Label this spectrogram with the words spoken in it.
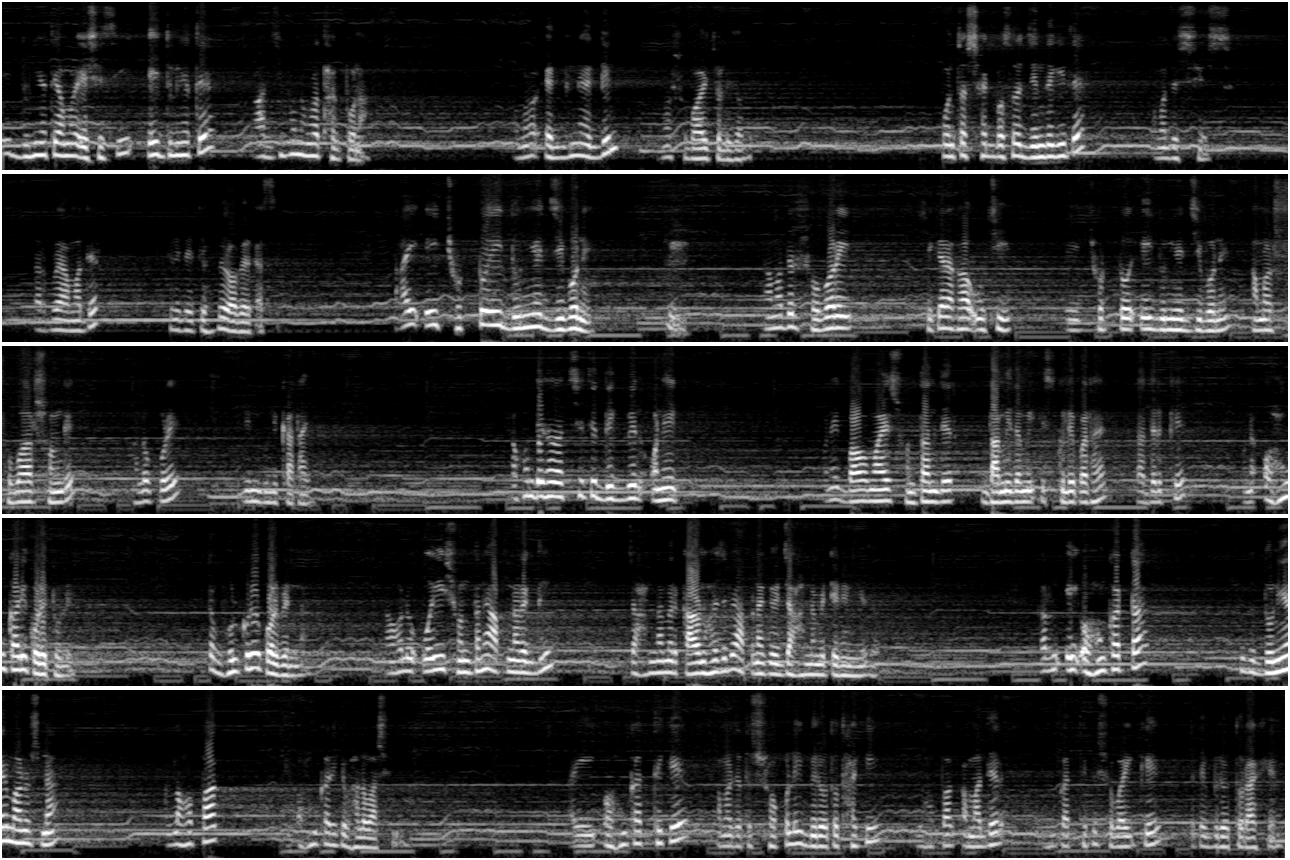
এই দুনিয়াতে আমরা এসেছি, এই দুনিয়াতে আজীবন আমরা থাকব না। আমরা একদিন একদিন আমরা সবাই চলে যাব। পঞ্চাশ ষাট বছরের জিন্দগিতে আমাদের শেষ। তারপরে আমাদের ফিরে যেতে হবে রবের কাছে। তাই এই ছোট্ট এই দুনিয়ার জীবনে আমাদের সবারই শিখে রাখা উচিত এই ছোট্ট এই দুনিয়ার জীবনে আমরা সবার সঙ্গে ভালো করে দিনগুলি কাটাই। এখন দেখা যাচ্ছে যে দেখবেন অনেক অনেক বাবা মায়ের সন্তানদের দামি দামি স্কুলে পাঠায়, তাদেরকে মানে অহংকারী করে তোলে। এটা ভুল করেও করবেন না। তাহলে ওই সন্তানে আপনার একদিন জাহান্নামের কারণ হয়ে যাবে, আপনাকে ওই জাহান্নামে টেনে নিয়ে যাবে। কারণ এই অহংকারটা শুধু দুনিয়ার মানুষ না, আল্লাহ পাক অহংকারীকে ভালোবাসেন। এই অহংকার থেকে আমরা যাতে সকলেই বিরত থাকি আল্লাহ পাক আমাদের অহংকার থেকে সবাইকে যাতে বিরত রাখেন।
